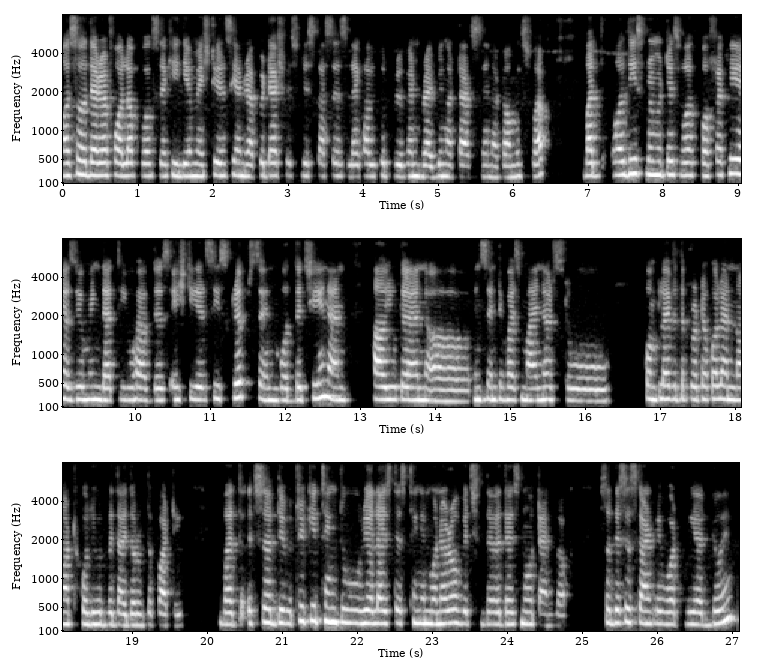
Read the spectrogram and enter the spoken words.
Also, there are follow-up works like Helium HTLC and Rapidash which discusses like how you could prevent bribing attacks in atomic swap. But all these primitives work perfectly, assuming that you have this HTLC scripts in both the chain and how you can uh, incentivize miners to comply with the protocol and not collude with either of the party. But it's a tricky thing to realize this thing in Monero, which there, there's no time lock. So this is currently what we are doing.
